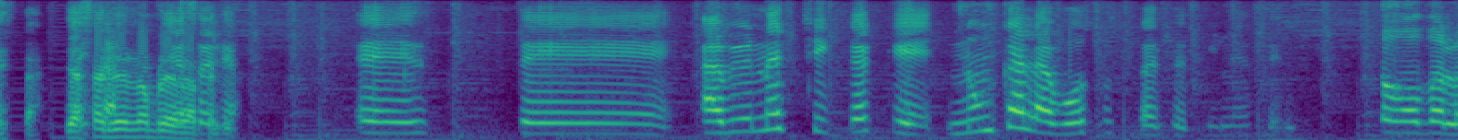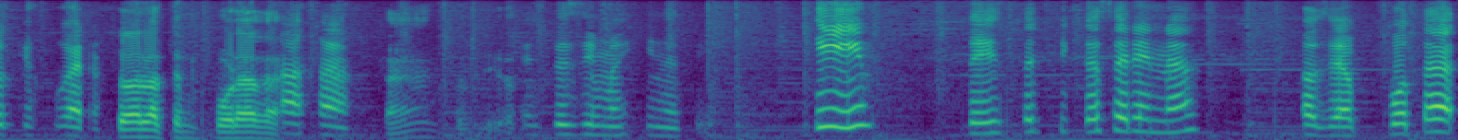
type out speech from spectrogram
Ahí está. Ya salió el nombre de la película. Este, había una chica que nunca lavó sus calcetines en todo lo que jugaron. Toda la temporada. Ajá, Dios. entonces imagínate. Y de esta chica Serena, o sea, bota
